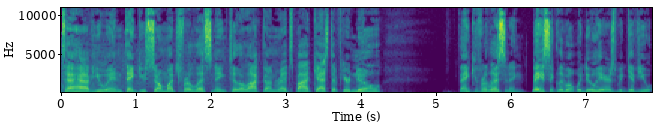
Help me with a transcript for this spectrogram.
to have you in. Thank you so much for listening to the Locked On Reds podcast. If you're new, thank you for listening. Basically, what we do here is we give you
